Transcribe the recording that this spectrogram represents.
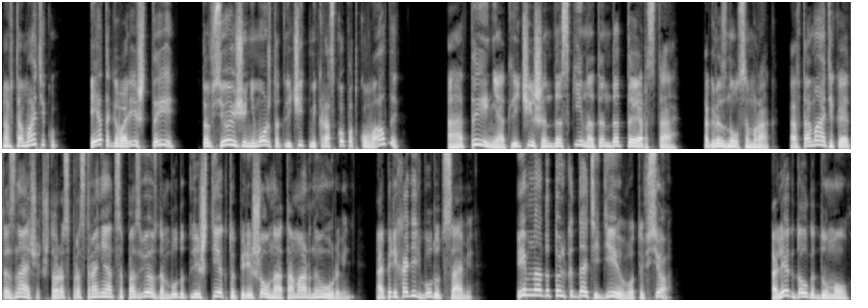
«Автоматику? Это говоришь ты, кто все еще не может отличить микроскоп от кувалды?» «А ты не отличишь эндоскин от эндотерста», — огрызнулся мрак. «Автоматика — это значит, что распространяться по звездам будут лишь те, кто перешел на атомарный уровень, а переходить будут сами. Им надо только дать идею, вот и все». Олег долго думал,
